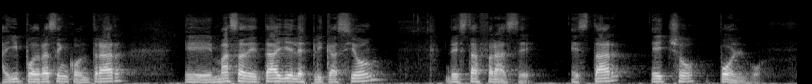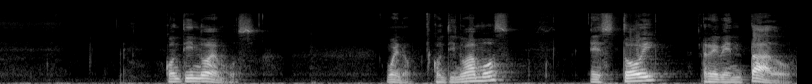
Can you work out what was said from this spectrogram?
Allí podrás encontrar eh, más a detalle la explicación de esta frase, estar hecho polvo. Continuamos. Bueno, continuamos. Estoy reventado.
